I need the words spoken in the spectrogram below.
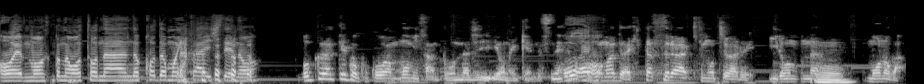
おい、もうこの大人の子供に対しての。僕は結構ここはもみさんと同じような意見ですね。ここまではひたすら気持ち悪い。いろんなうん。ものが。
